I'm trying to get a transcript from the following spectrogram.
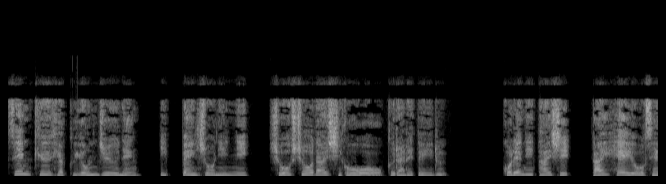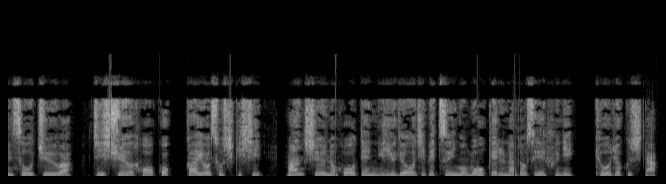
1940年、一辺商人に少々大志号を送られている。これに対し、太平洋戦争中は自習法国会を組織し、満州の法典に遊行寺別院を設けるなど政府に協力した。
